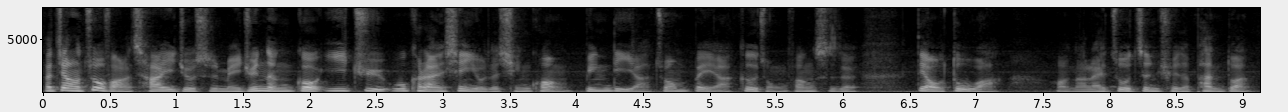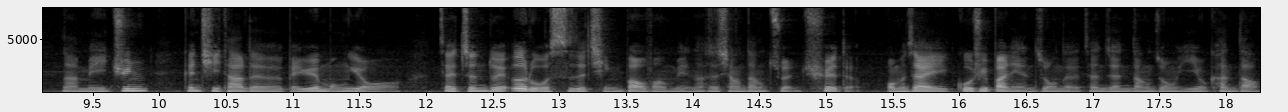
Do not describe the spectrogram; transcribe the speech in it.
那这样的做法的差异就是，美军能够依据乌克兰现有的情况、兵力啊、装备啊各种方式的调度啊，好拿来做正确的判断。那美军跟其他的北约盟友哦，在针对俄罗斯的情报方面，那是相当准确的。我们在过去半年中的战争当中也有看到，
